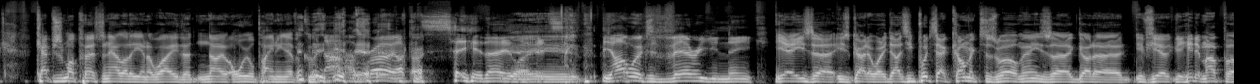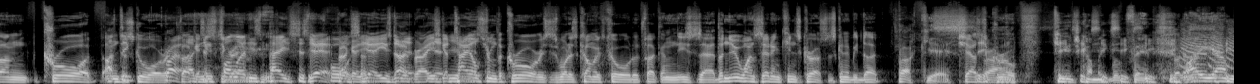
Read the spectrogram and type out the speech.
artwork. captures my personality in a way that no oil painting ever could. Nah, bro, I can see it, eh? Yeah, like, it's, the artwork is very unique. Yeah, he's uh, he's great at what he does. He puts out comics as well, man. He's uh, got a if you, you hit him up on Craw underscore bro, at I just Instagram. followed his page just yeah, before, fucking, so- yeah, he's dope, yeah, bro. He's yeah, got yeah, Tales yeah. from the Craw, is what his comic's called. It fucking he's uh, the new one set in King's Cross. It's going to be dope. Fuck yes. Shout out to Bro. Craw. Huge Six, comic six, book six, fan. six, I um,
